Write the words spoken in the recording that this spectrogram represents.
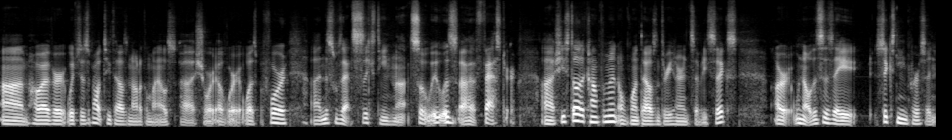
um, however, which is about 2,000 nautical miles uh, short of where it was before, uh, and this was at 16 knots, so it was uh, faster. Uh, she still had a complement of 1,376, or no, this is a 16 person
